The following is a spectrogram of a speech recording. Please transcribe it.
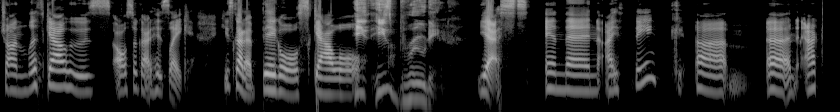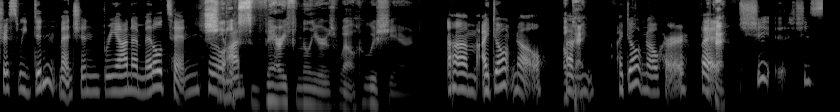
John Lithgow, who's also got his like, he's got a big old scowl. he, he's brooding. yes. And then I think um, an actress we didn't mention, Briana Middleton, who She I'm- looks very familiar as well. Who is she, Aaron? um, I don't know. Okay. Um, I don't know her, but Okay. she she's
